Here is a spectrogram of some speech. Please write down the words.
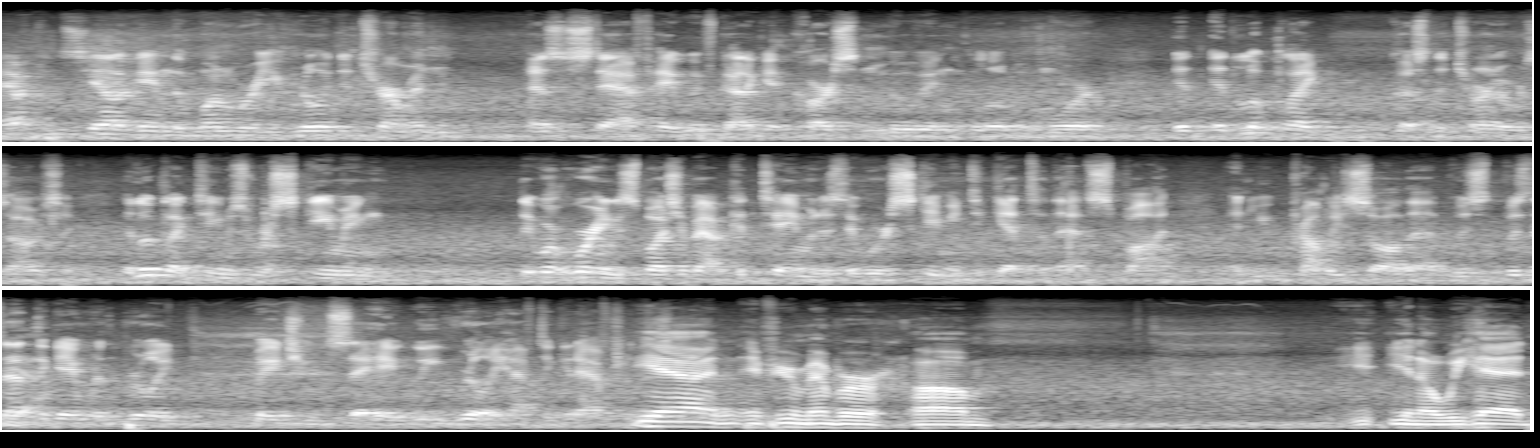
After the Seattle game, the one where you really determined as a staff, hey, we've got to get Carson moving a little bit more. It, it looked like, because of the turnovers, obviously, it looked like teams were scheming. They weren't worrying as much about containment as they were scheming to get to that spot. And you probably saw that. Was was that the game where it really made you say, hey, we really have to get after this? Yeah, and if you remember, um, y- you know, we had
